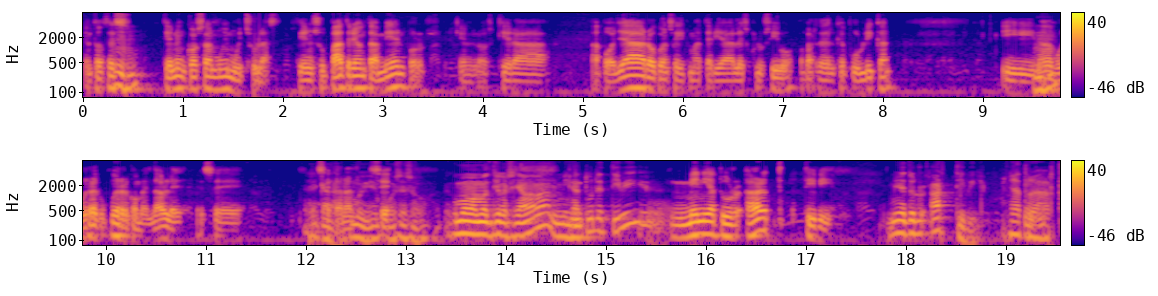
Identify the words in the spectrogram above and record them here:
Entonces, tienen cosas muy, muy chulas. Tienen su Patreon también, por quien los quiera apoyar o conseguir material exclusivo, aparte del que publican. Y nada, muy, muy recomendable ese, canal. Muy bien, pues eso. ¿Cómo hemos dicho que se llamaba? ¿Miniature TV? Miniature Art TV. Miniature Art TV. Miniature Art.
